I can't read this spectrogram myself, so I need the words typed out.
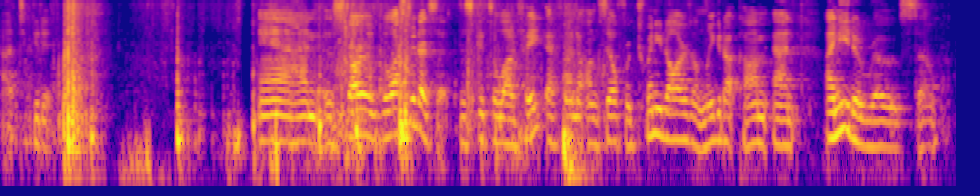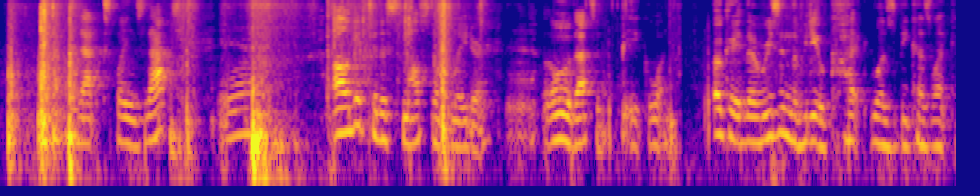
Had to get it. And the Star is the last Jedi set. This gets a lot of hate. I found it on sale for $20 on Lego.com, and I need a rose, so that explains that. And I'll get to the small stuff later. Oh, that's a big one. Okay, the reason the video cut was because like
